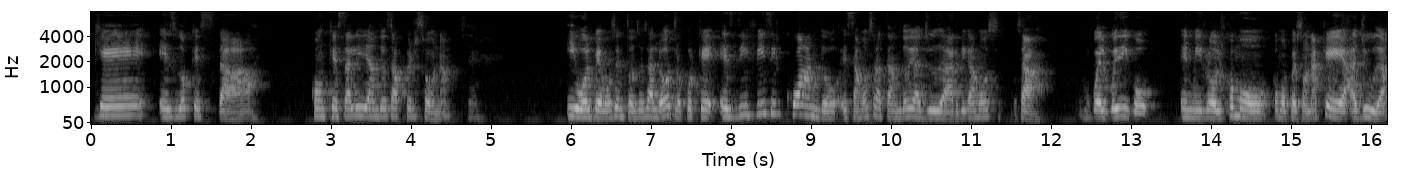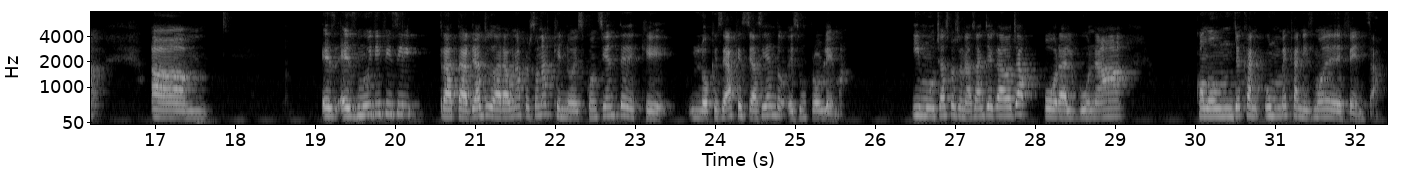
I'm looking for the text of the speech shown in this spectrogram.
qué es lo que está, con qué está lidiando esa persona. Sí y volvemos entonces al otro, porque es difícil cuando estamos tratando de ayudar, digamos, o sea, vuelvo y digo, en mi rol como, como persona que ayuda, es, es muy difícil tratar de ayudar a una persona que no es consciente de que lo que sea que esté haciendo es un problema. Y muchas personas han llegado ya por alguna, como un, un mecanismo de defensa.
